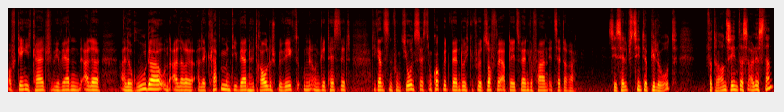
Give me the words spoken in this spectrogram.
auf Gängigkeit. Wir werden alle alle Ruder und alle, alle Klappen, die werden hydraulisch bewegt und, und getestet. Die ganzen Funktionstests im Cockpit werden durchgeführt, Software-Updates werden gefahren etc. Sie selbst sind ja Pilot. Vertrauen Sie in das alles dann?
